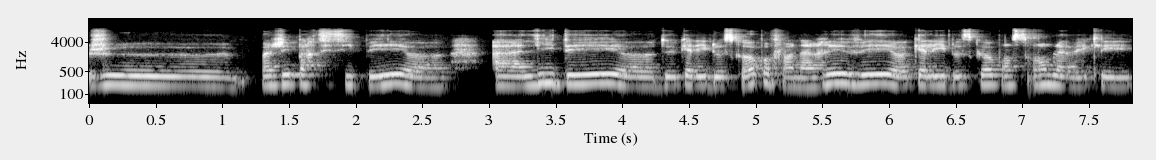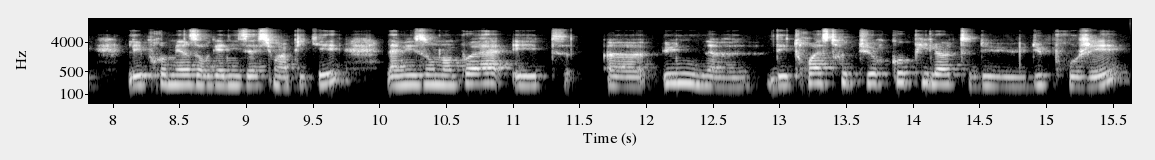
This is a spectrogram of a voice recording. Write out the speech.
je, ben, j'ai participé euh, à l'idée de Kaleidoscope. Enfin, on a rêvé Kaleidoscope ensemble avec les, les premières organisations impliquées. La Maison de l'Emploi est une des trois structures copilotes du, du projet.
